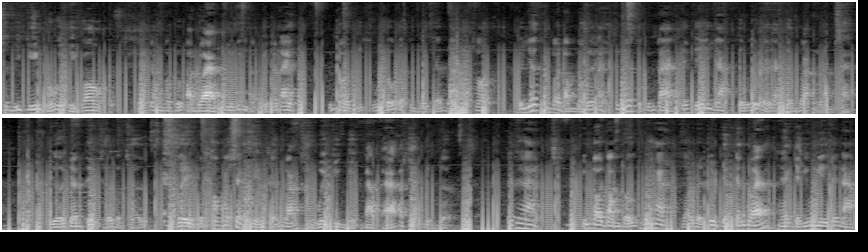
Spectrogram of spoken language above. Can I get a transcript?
xin ý kiến của quý thầy cô. Trong ban chủ tọa đoàn như quý đồng nghiệp ở đây, chúng tôi chỉ phụ trú là phương diện chẩn đoán thôi. Thứ nhất, chúng tôi đồng đội thế này thứ nhất là chúng ta cái chỉ ra chủ yếu là chẩn đoán là làm sàng dựa trên tiền sử bệnh sử vì mình không có xét nghiệm chẩn đoán thành quy chuyên biệt nào cả, có xét áp dụng được. Cái thứ hai, chúng tôi đồng thuận thứ hai, gọi là tiêu chuẩn chẩn đoán, hay chẩn đoán như thế nào,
